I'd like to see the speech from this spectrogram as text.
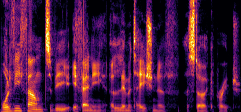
What have you found to be, if any, a limitation of a Stoic approach?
